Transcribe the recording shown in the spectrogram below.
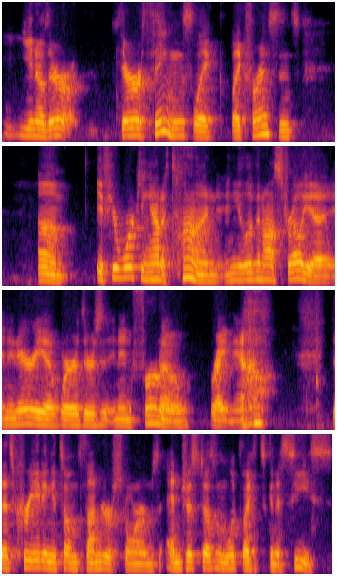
you know, there are there are things like like for instance, um, if you're working out a ton and you live in Australia in an area where there's an inferno right now that's creating its own thunderstorms and just doesn't look like it's going to cease.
